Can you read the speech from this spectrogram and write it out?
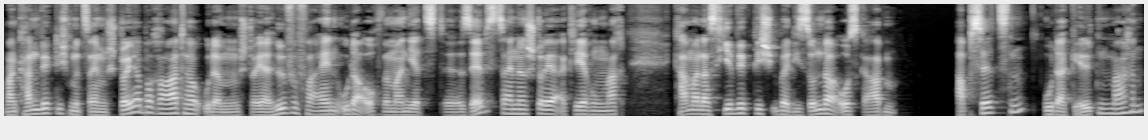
man kann wirklich mit seinem Steuerberater oder mit einem Steuerhilfeverein oder auch wenn man jetzt äh, selbst seine Steuererklärung macht, kann man das hier wirklich über die Sonderausgaben absetzen oder geltend machen.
